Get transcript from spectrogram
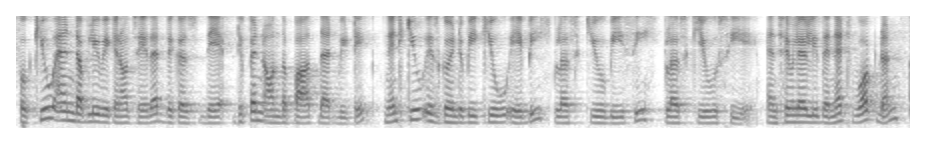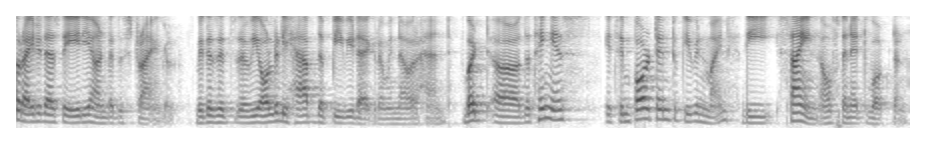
For Q and W, we cannot say that because they depend on the path that we take. Net Q is going to be QAB plus QBC plus QCA. And similarly, the net work done, write it as the area under this triangle because it's we already have the PV diagram in our hand. But uh, the thing is, it's important to keep in mind the sign of the net work done.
